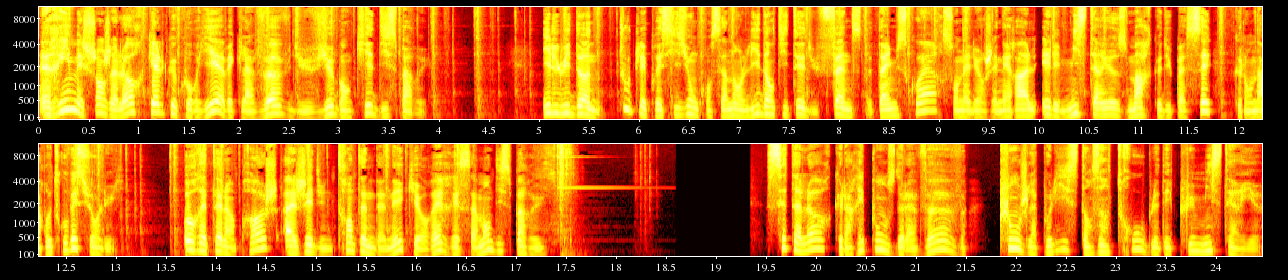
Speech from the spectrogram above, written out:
Rim échange alors quelques courriers avec la veuve du vieux banquier disparu. Il lui donne toutes les précisions concernant l'identité du fence de Times Square, son allure générale et les mystérieuses marques du passé que l'on a retrouvées sur lui. Aurait-elle un proche âgé d'une trentaine d'années qui aurait récemment disparu? C'est alors que la réponse de la veuve plonge la police dans un trouble des plus mystérieux.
